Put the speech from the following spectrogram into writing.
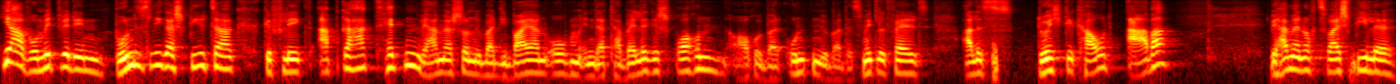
Ja, womit wir den Bundesligaspieltag gepflegt abgehackt hätten. Wir haben ja schon über die Bayern oben in der Tabelle gesprochen, auch über unten über das Mittelfeld, alles durchgekaut. Aber wir haben ja noch zwei Spiele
